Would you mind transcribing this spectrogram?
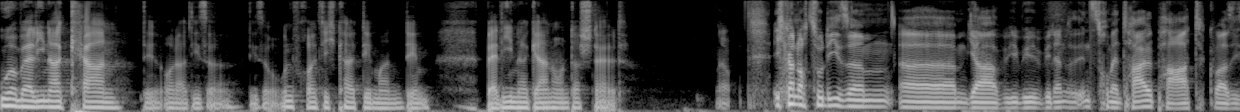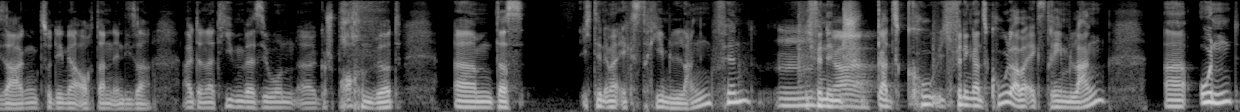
Ur-Berliner Kern den, oder diese, diese Unfreundlichkeit, die man dem Berliner gerne unterstellt. Ja. Ich kann noch zu diesem, ähm, ja, wie, wie, wie nennt Instrumentalpart quasi sagen, zu dem ja auch dann in dieser alternativen Version äh, gesprochen wird, ähm, dass ich den immer extrem lang finde. ich finde ihn ja, ja. ganz cool, ich finde ihn ganz cool, aber extrem lang. Äh, und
